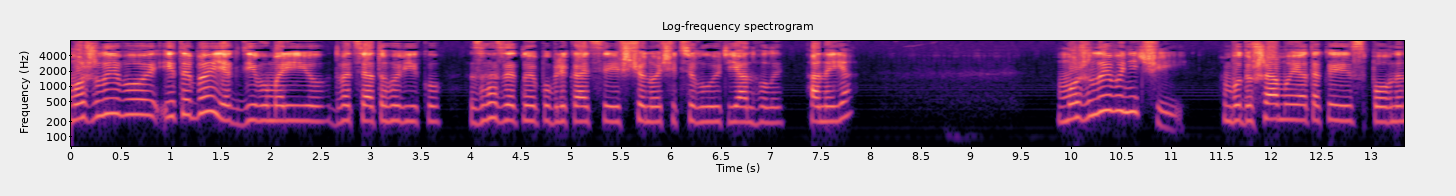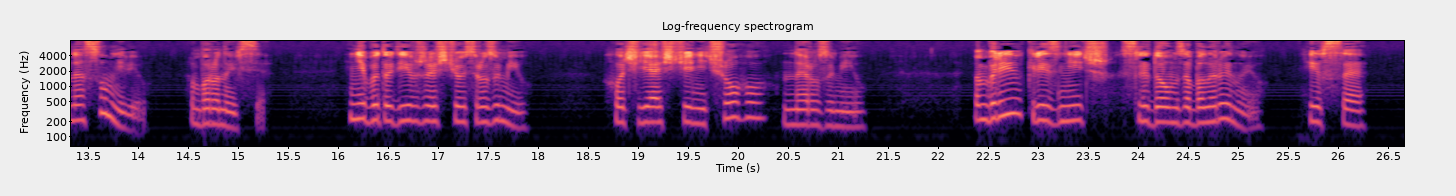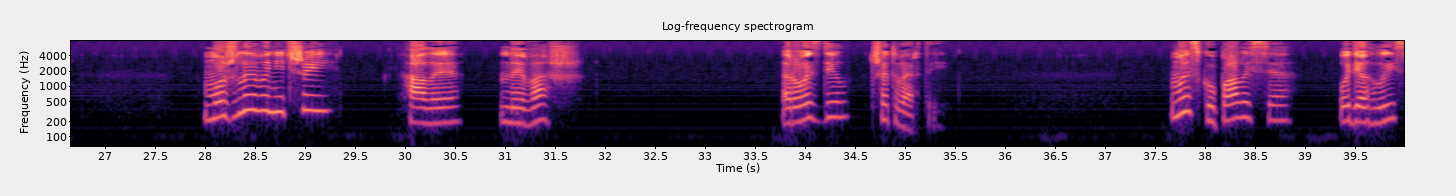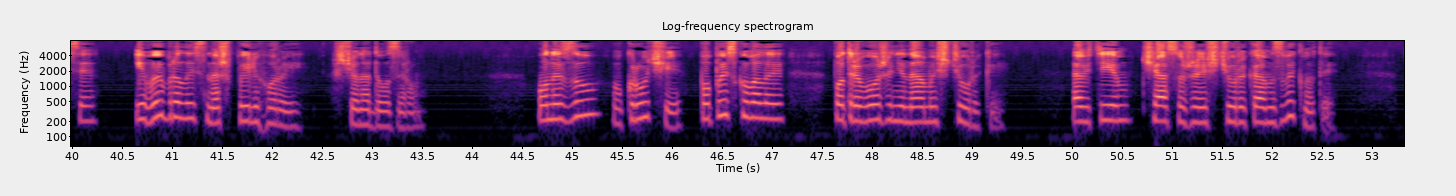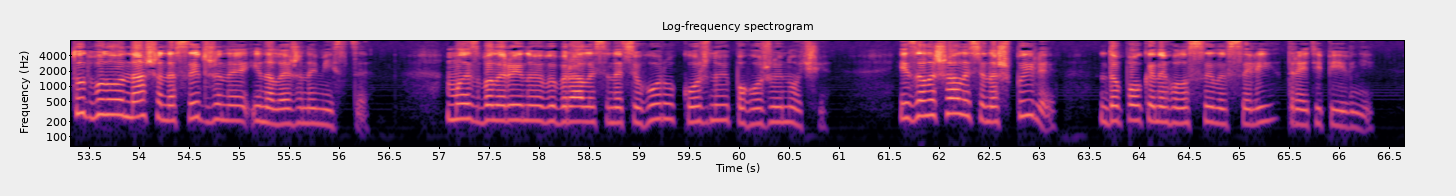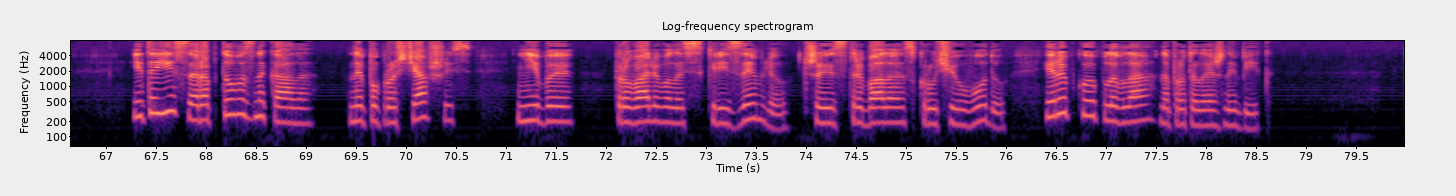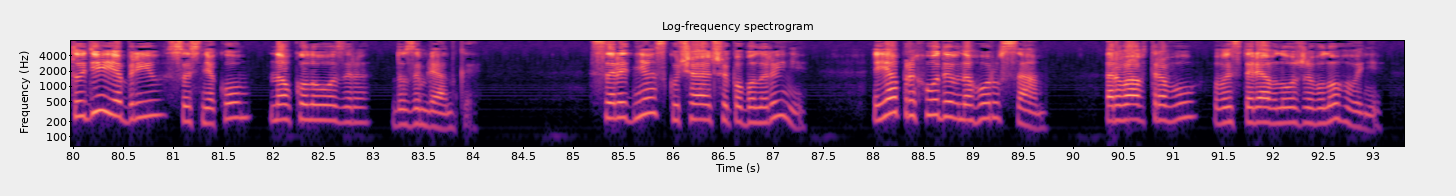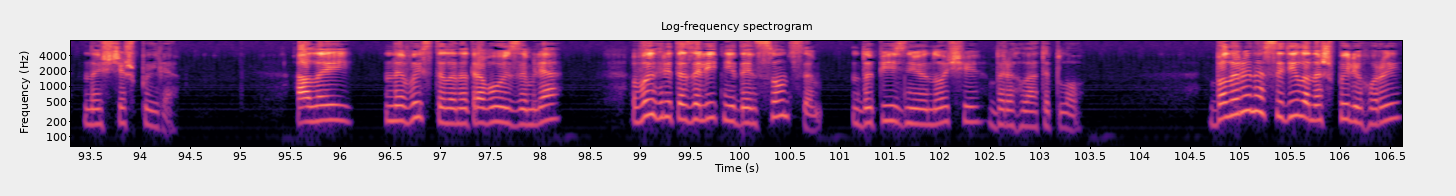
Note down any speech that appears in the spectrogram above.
Можливо, і тебе, як Діву Марію ХХ віку, з газетної публікації щоночі цілують янголи, а не я? Можливо, нічий, бо душа моя таки сповнена сумнівів, боронився, ніби тоді вже щось розумів, хоч я ще нічого не розумів. Брів крізь ніч слідом за балериною, і все. Можливо, нічий, але не ваш. Розділ четвертий. Ми скупалися, одяглися і вибрались на шпиль гори, що над озером. Унизу, в кручі, попискували потривожені нами щурики. Втім, час уже щурикам звикнути. Тут було наше насиджене і належане місце. Ми з балериною вибиралися на цю гору кожної погожої ночі і залишалися на шпилі, допоки не голосили в селі треті півні. І Таїса раптово зникала, не попрощавшись, ніби провалювалась крізь землю чи стрибала з кручі у воду і рибкою пливла на протилежний бік. Тоді я брів сосняком навколо озера до землянки. Серед дня, скучаючи по балерині, я приходив на гору сам, рвав траву, вистеляв ложе вологовані нижче шпиля. Але й не вистелена травою земля, вигріта за літній день сонцем, до пізньої ночі берегла тепло. Балерина сиділа на шпилі гори,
